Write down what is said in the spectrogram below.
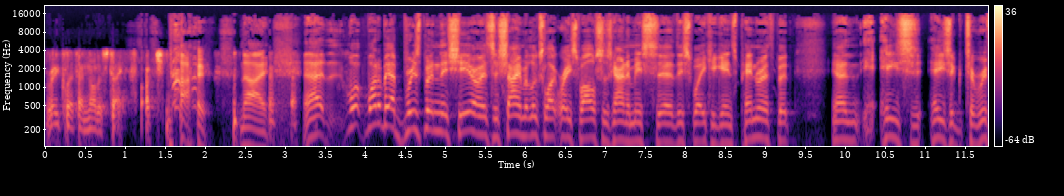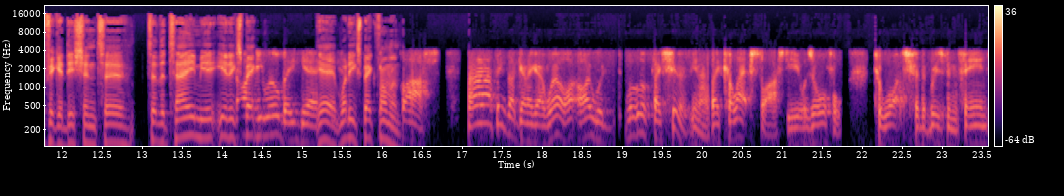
Redcliffe are not a state origin. No, no. Uh, what what about Brisbane this year? It's a shame. It looks like Reece Walsh is going to miss uh, this week against Penrith, but you know he's he's a terrific addition to to the team. You, you'd expect, he will be, yeah. yeah. What do you expect from him? class. Uh, I think they're going to go well. I, I would. Well, look, they should have. You know, they collapsed last year. It was awful to watch for the Brisbane fans.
